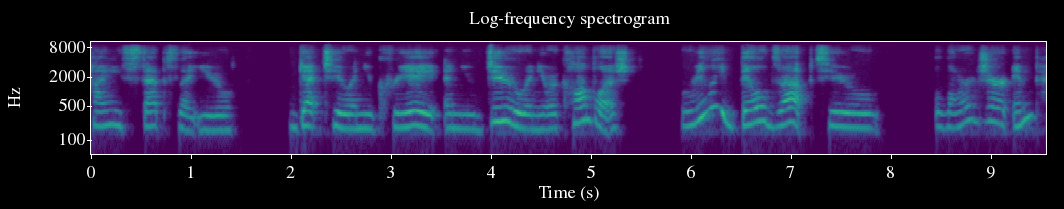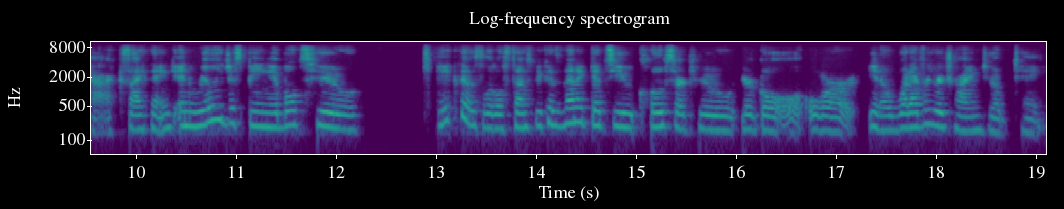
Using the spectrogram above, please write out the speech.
tiny steps that you get to and you create and you do and you accomplish really builds up to larger impacts, I think, and really just being able to take those little steps because then it gets you closer to your goal or you know whatever you're trying to obtain.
